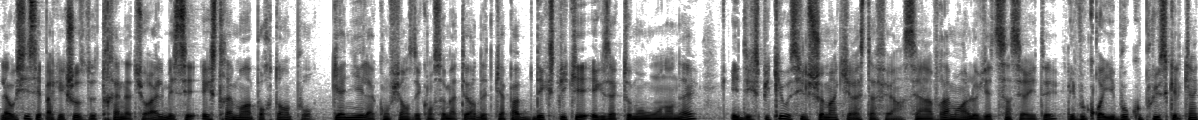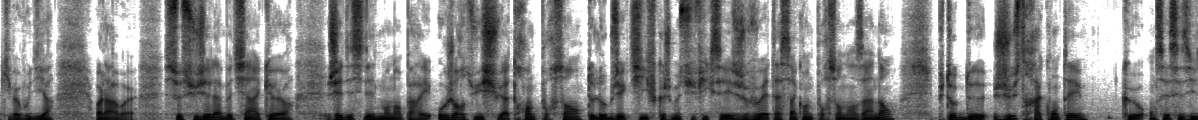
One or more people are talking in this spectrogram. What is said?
Là aussi, c'est pas quelque chose de très naturel, mais c'est extrêmement important pour gagner la confiance des consommateurs, d'être capable d'expliquer exactement où on en est et d'expliquer aussi le chemin qui reste à faire. C'est vraiment un levier de sincérité. Et vous croyez beaucoup plus quelqu'un qui va vous dire, voilà, ce sujet-là me tient à cœur, j'ai décidé de m'en emparer. Aujourd'hui, je suis à 30% de l'objectif que je me suis fixé, je veux être à 50% dans un an, plutôt que de juste raconter qu'on s'est saisi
